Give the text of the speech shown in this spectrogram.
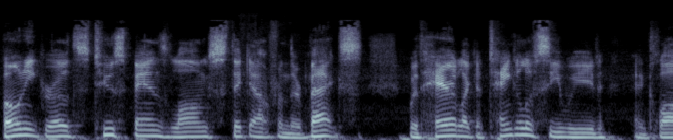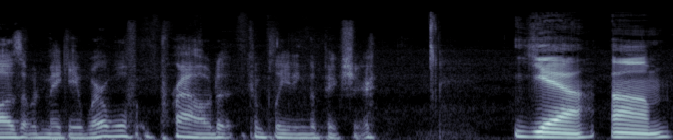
Bony growths two spans long stick out from their backs, with hair like a tangle of seaweed and claws that would make a werewolf proud, completing the picture. Yeah. Um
